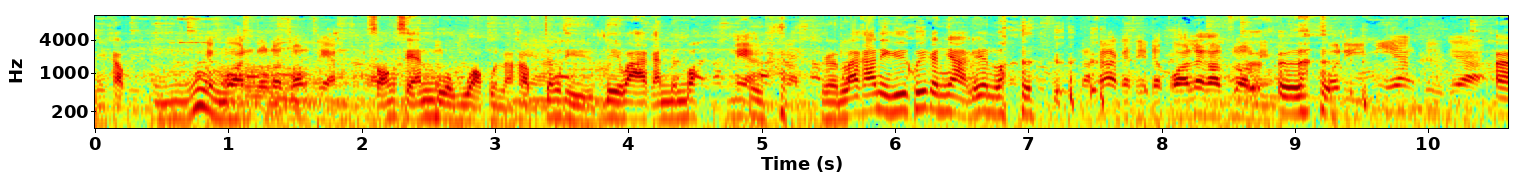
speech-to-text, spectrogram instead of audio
นี่ครับอืแต่มก้อนตัวละสองแสนสองแสนบวกบวกคุณล่ะครับจังที่ได้ว่ากันแมันบ่แม่นครับเออราคานี่คือคุยกันยากเล่นบ่ราคาเกษตรกรเลยครับช่วงนี้เออพอดีมีแห้งคือแค่อ่า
